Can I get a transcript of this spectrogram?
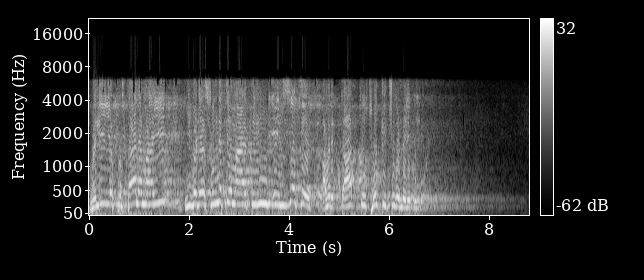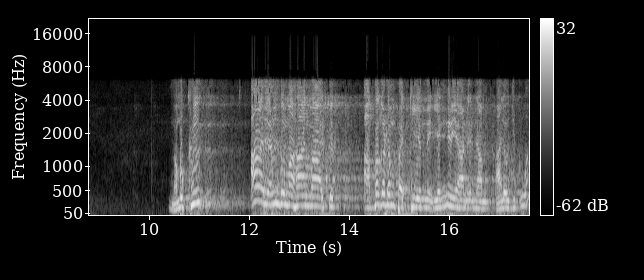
വലിയ പ്രസ്ഥാനമായി ഇവിടെ സുന്നത്യമായ ഇസ്സത്ത് അവർ കാത്തു സൂക്ഷിച്ചുകൊണ്ടിരിക്കുമ്പോൾ നമുക്ക് ആ രണ്ടു മഹാന്മാർക്ക് അപകടം പറ്റിയെന്ന് എങ്ങനെയാണ് നാം ആലോചിക്കുക?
